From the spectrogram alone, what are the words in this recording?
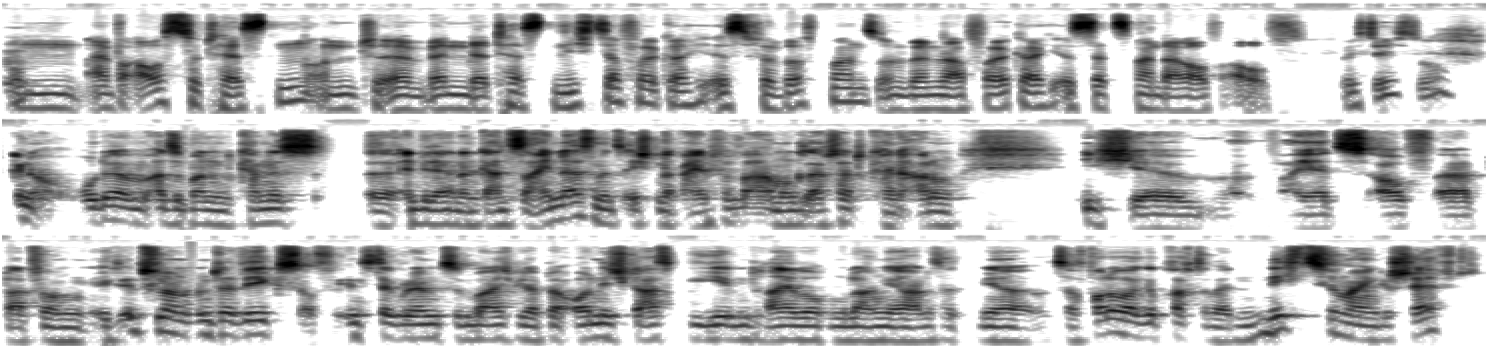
um mhm. einfach auszutesten. Und äh, wenn der Test nicht erfolgreich ist, verwirft man es und wenn er erfolgreich ist, setzt man darauf auf. Richtig so? Genau. Oder also man kann es äh, entweder dann ganz sein lassen, wenn es echt eine Reihenfolge war und man gesagt hat, keine Ahnung, ich äh, war jetzt auf äh, Plattform XY unterwegs, auf Instagram zum Beispiel, habe da ordentlich Gas gegeben, drei Wochen lang, ja, das hat mir zwar Follower gebracht, aber nichts für mein Geschäft.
